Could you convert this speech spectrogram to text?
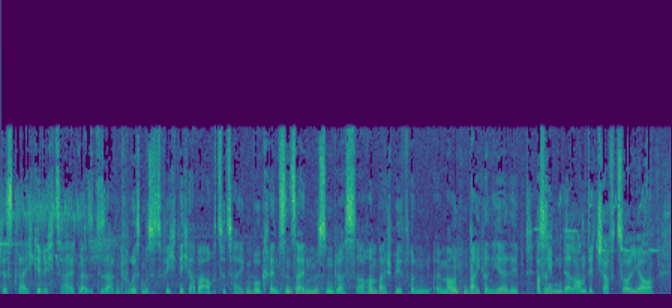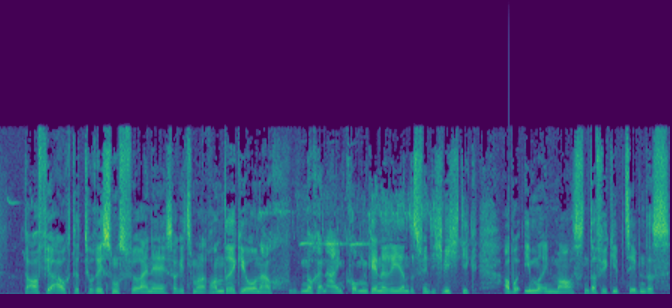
das Gleichgewicht zu halten. Also zu sagen, Tourismus ist wichtig, aber auch zu zeigen, wo Grenzen sein müssen. Du hast auch am Beispiel von Mountainbikern hier erlebt. Also neben der Landwirtschaft soll ja dafür auch der Tourismus für eine, sage ich jetzt mal, Randregion auch noch ein Einkommen generieren. Das finde ich wichtig, aber immer in Maßen. Dafür gibt es eben das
